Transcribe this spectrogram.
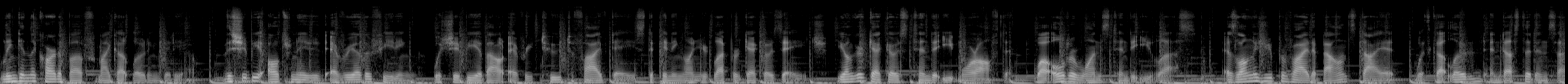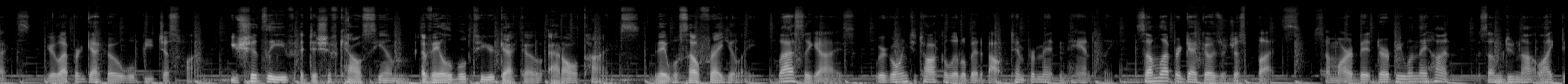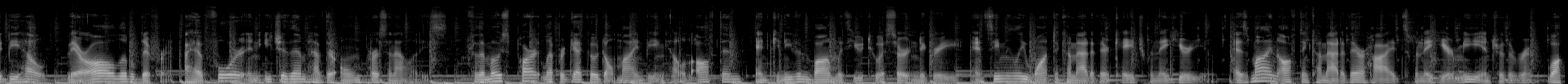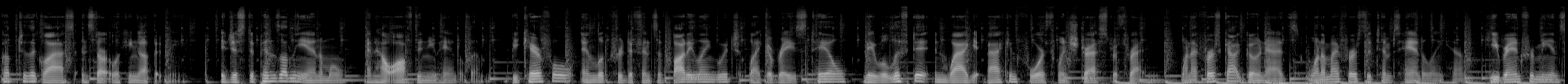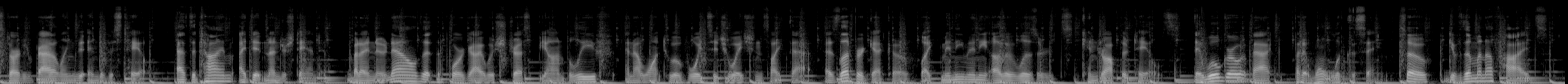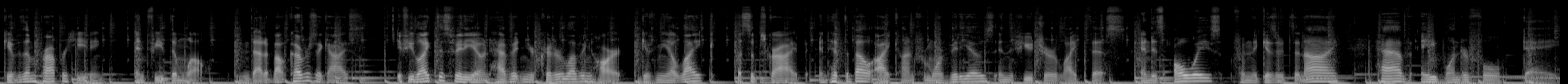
Link in the card above for my gut loading video. This should be alternated every other feeding, which should be about every 2 to 5 days depending on your leopard gecko's age. Younger geckos tend to eat more often, while older ones tend to eat less. As long as you provide a balanced diet with gut loaded and dusted insects, your leopard gecko will be just fine. You should leave a dish of calcium available to your gecko at all times. They will self regulate. Lastly, guys, we're going to talk a little bit about temperament and handling. Some leopard geckos are just butts. Some are a bit derpy when they hunt. Some do not like to be held. They are all a little different. I have four, and each of them have their own personalities. For the most part, leopard gecko don't mind being held often, and can even bond with you to a certain degree, and seemingly want to come out of their cage when they hear you, as mine often come out of their hides when they hear me enter the room, walk up to the glass, and start looking up at me. It just depends on the animal and how often you handle them. Be careful and look for defensive body language like a raised tail. They will lift it and wag it back and forth when stressed or threatened. When I first got gonads, one of my first attempts handling him, he ran from me and started rattling the end of his tail. At the time, I didn't understand it, but I know now that the poor guy was stressed beyond belief and I want to avoid situations like that, as leopard gecko, like many many other lizards, can drop their tails. They will grow it back, but it won't look the same. So, give them enough hides, give them proper heating, and feed them well. And that about covers it guys. If you like this video and have it in your critter loving heart, give me a like, a subscribe, and hit the bell icon for more videos in the future like this. And as always, from the Gizards and I, have a wonderful day.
